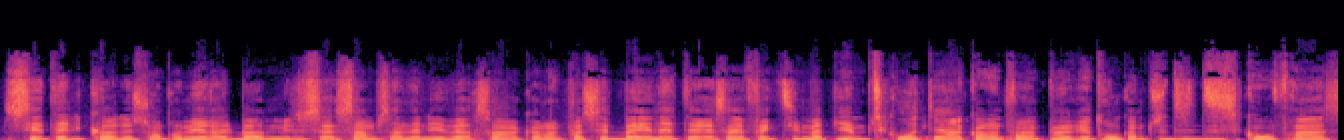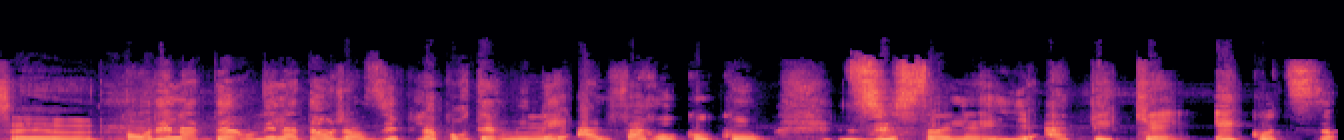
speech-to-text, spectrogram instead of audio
C'était le cas de son premier album, mais ça semble s'en aller vers ça encore une fois. C'est bien intéressant, effectivement. Puis il y a un petit côté, encore une fois, un peu rétro, comme tu dis, disco français. euh, On est là-dedans, on est là-dedans aujourd'hui. Puis là, pour terminer, Alpha Rococo, du soleil à Pékin. Écoute ça.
